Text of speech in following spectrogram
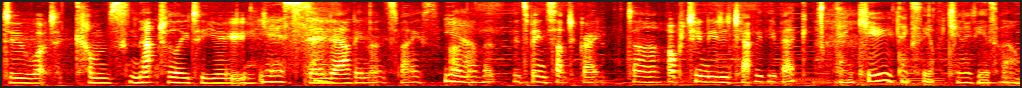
Do what comes naturally to you. Yes. Stand out in that space. Yeah. I love it. It's been such a great uh, opportunity to chat with you, Bec. Thank you. Thanks for the opportunity as well.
